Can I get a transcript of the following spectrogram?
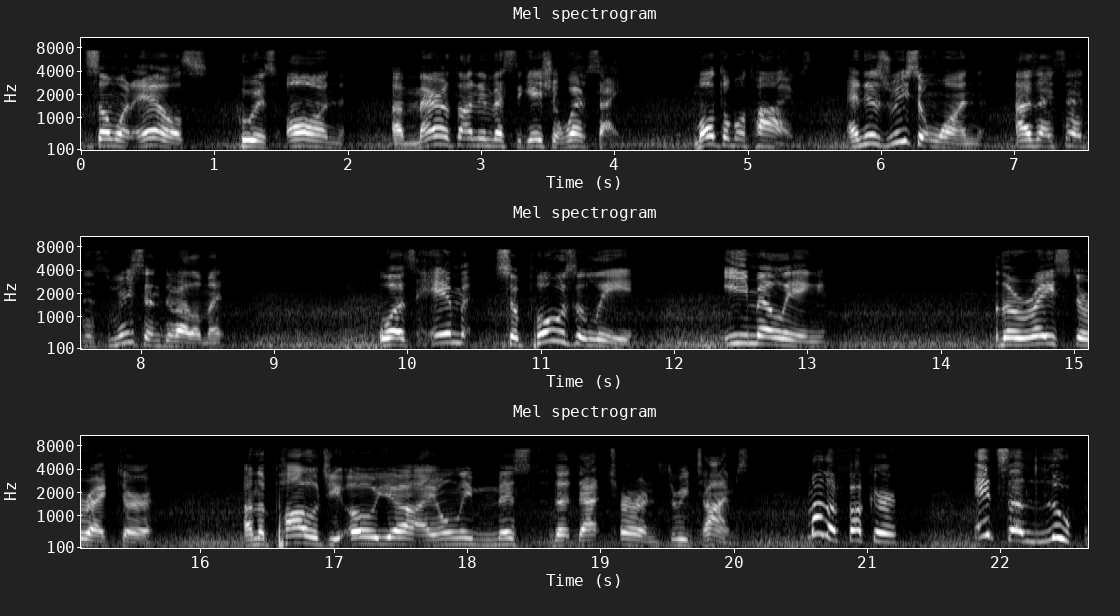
someone else who is on a marathon investigation website multiple times. And this recent one, as I said, this recent development was him supposedly emailing the race director an apology. Oh, yeah, I only missed that, that turn three times. Motherfucker, it's a loop.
